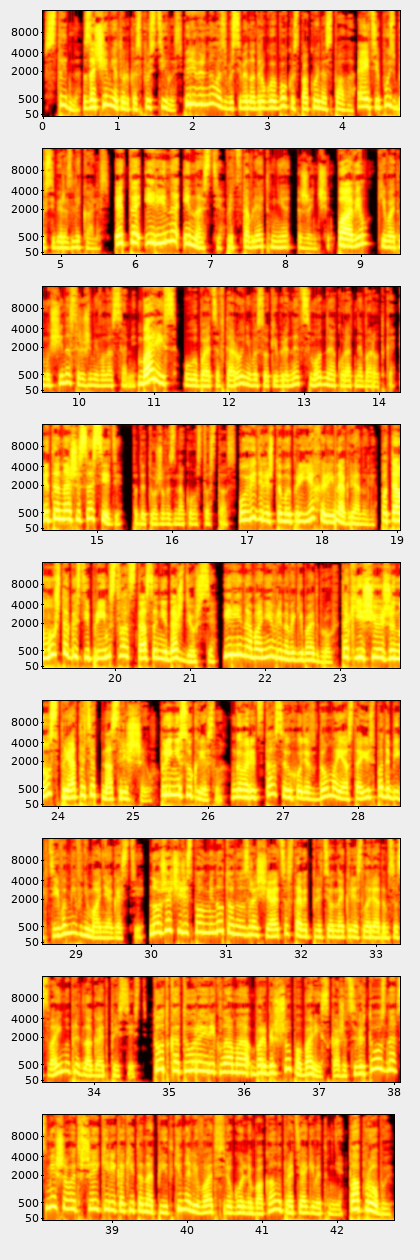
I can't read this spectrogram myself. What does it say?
стыдно. Зачем я только спустилась? Перевернулась бы себе на другой бок и спокойно спала, а эти пусть бы себе развлекались. «Это Ирина и Настя», — представляет мне женщин. «Павел», — кивает мужчина с рыжими волосами. «Борис», — улыбается второй невысокий брюнет с модной аккуратной бородкой. «Это наши соседи», — подытоживает знакомства Стас. Увидели, что мы приехали и нагрянули. Потому что гостеприимства от Стаса не дождешься. Ирина маневренно выгибает бровь. Так еще и жену спрятать от нас решил. Принесу кресло, говорит Стас и уходит в дом, а я остаюсь под объективами внимания гостей. Но уже через полминуты он возвращается, ставит плетеное кресло рядом со своим и предлагает присесть. Тот, который реклама барбершопа, Борис, кажется виртуозно, смешивает в шейкере какие-то напитки, наливает в треугольный бокал и протягивает мне. Попробуй,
